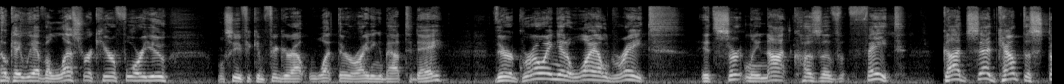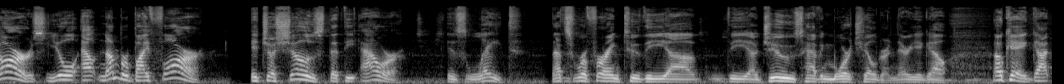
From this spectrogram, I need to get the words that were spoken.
Okay, we have a LESRIC here for you. We'll see if you can figure out what they're writing about today. They're growing at a wild rate. It's certainly not because of fate. God said, Count the stars, you'll outnumber by far. It just shows that the hour is late. That's referring to the uh, the uh, Jews having more children. There you go. Okay, got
